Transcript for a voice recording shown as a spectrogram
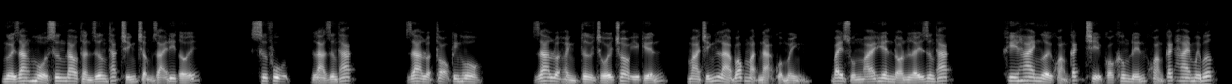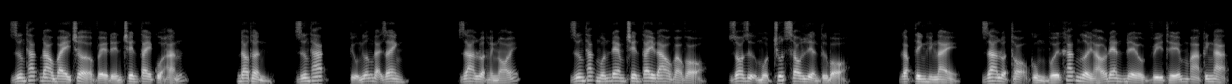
người giang hồ xưng đao thần dương thác chính chậm rãi đi tới. Sư phụ, là dương thác. Gia luật thọ kinh hô. Gia luật hành từ chối cho ý kiến, mà chính là bóc mặt nạ của mình, bay xuống mái hiên đón lấy dương thác. Khi hai người khoảng cách chỉ có không đến khoảng cách hai mươi bước, dương thác đao bay trở về đến trên tay của hắn. Đao thần, dương thác, cựu ngưỡng đại danh. Gia luật hành nói. Dương thác muốn đem trên tay đao vào vỏ, do dự một chút sau liền từ bỏ. Gặp tình hình này, gia luật thọ cùng với khác người áo đen đều vì thế mà kinh ngạc,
